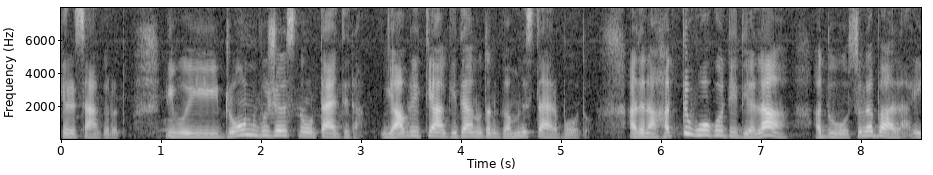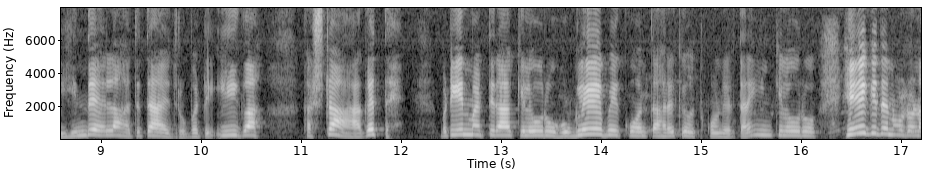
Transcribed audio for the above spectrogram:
ಕೆಲಸ ಆಗಿರೋದು. ನೀವು ಈ ಡ್ರೋನ್ ವಿಷಲ್ಸ್ ನೋಡ್ತಾ ಇದ್ದೀರಾ? ಯಾವ ರೀತಿ ಆಗಿದೆ ಅನ್ನೋದನ್ನು ಗಮನಿಸ್ತಾ ಇರಬಹುದು ಅದನ್ನು ಹತ್ತಿ ಹೋಗೋದಿದೆಯಲ್ಲ? ಅದು ಸುಲಭ ಅಲ್ಲ. ಈ ಹಿಂದೆ ಎಲ್ಲ ಹತ್ತುತ್ತಾ ಇದ್ರು. ಬಟ್ ಈಗ ಕಷ್ಟ ಆಗತ್ತೆ. ಬಟ್ ಏನು ಮಾಡ್ತೀರಾ? ಕೆಲವರು ಹೋಗಲೇಬೇಕು ಅಂತ ಹರಕೆ ಹೊತ್ಕೊಂಡಿರ್ತಾರೆ. ಇನ್ನು ಕೆಲವರು ಹೇಗಿದೆ ನೋಡೋಣ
